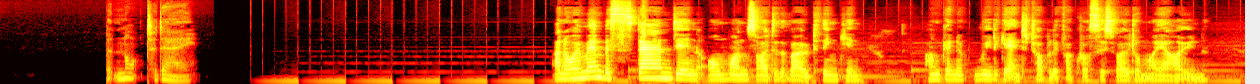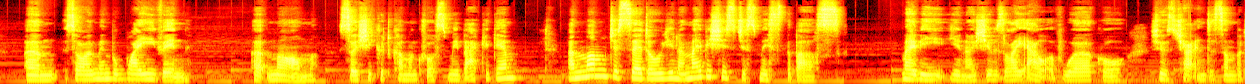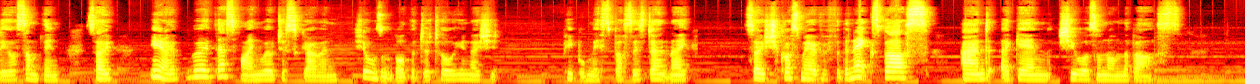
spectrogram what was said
but not today. And I remember standing on one side of the road thinking, I'm going to really get into trouble if I cross this road on my own. Um, so I remember waving at mum so she could come and cross me back again. And mum just said, Oh, you know, maybe she's just missed the bus. Maybe, you know, she was late out of work or she was chatting to somebody or something. So, you know, that's fine. We'll just go and she wasn't bothered at all. You know, she people miss buses, don't they? So she crossed me over for the next bus and again, she wasn't on the bus.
